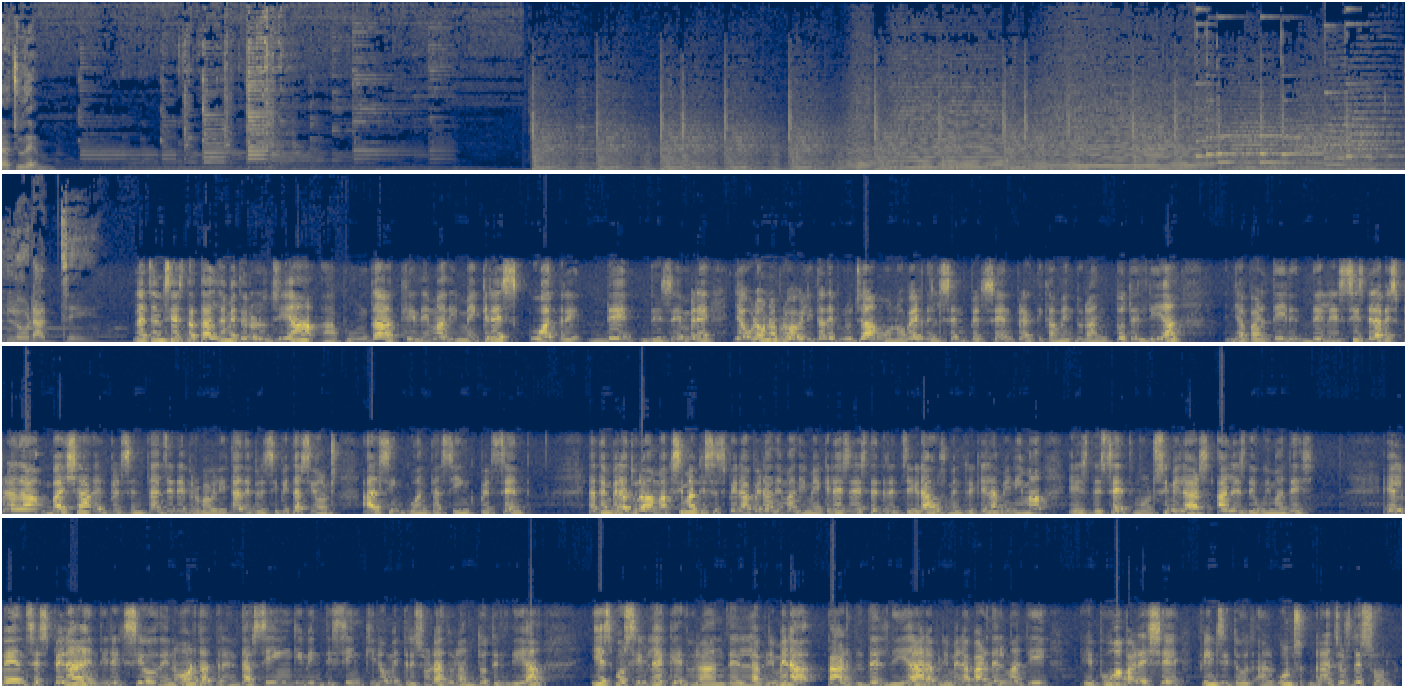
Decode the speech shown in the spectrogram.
T'ajudem. L'oratge. L'Agència Estatal de Meteorologia apunta que demà dimecres 4 de desembre hi haurà una probabilitat de pluja a monover del 100% pràcticament durant tot el dia i a partir de les 6 de la vesprada baixa el percentatge de probabilitat de precipitacions al 55%. La temperatura màxima que s'espera per a demà dimecres és de 13 graus, mentre que la mínima és de 7, molt similars a les d'avui mateix. El vent s'espera en direcció de nord a 35 i 25 km hora durant tot el dia i és possible que durant la primera part del dia, la primera part del matí, i puga aparèixer fins i tot alguns rajos de sol.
